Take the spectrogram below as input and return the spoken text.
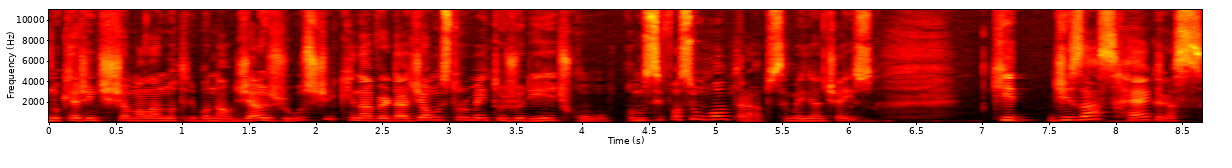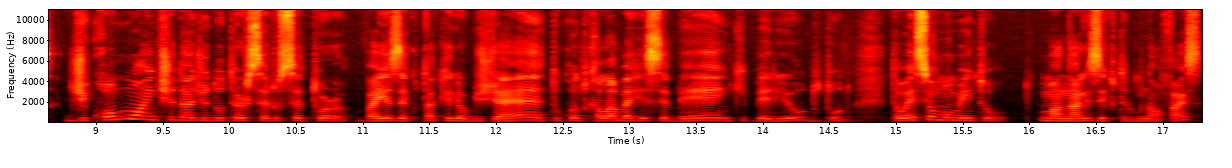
no que a gente chama lá no tribunal de ajuste, que na verdade é um instrumento jurídico, como se fosse um contrato, semelhante a isso, que diz as regras de como a entidade do terceiro setor vai executar aquele objeto, quanto que ela vai receber, em que período, tudo. Então esse é o momento uma análise que o tribunal faz,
